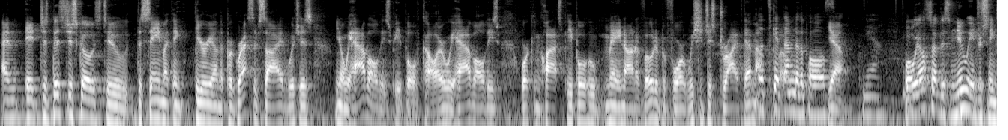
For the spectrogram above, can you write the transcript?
And it just this just goes to the same, I think, theory on the progressive side, which is, you know, we have all these people of color, we have all these working class people who may not have voted before. We should just drive them out. Let's get them to the polls. Yeah. Yeah. Well, we also have this new interesting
